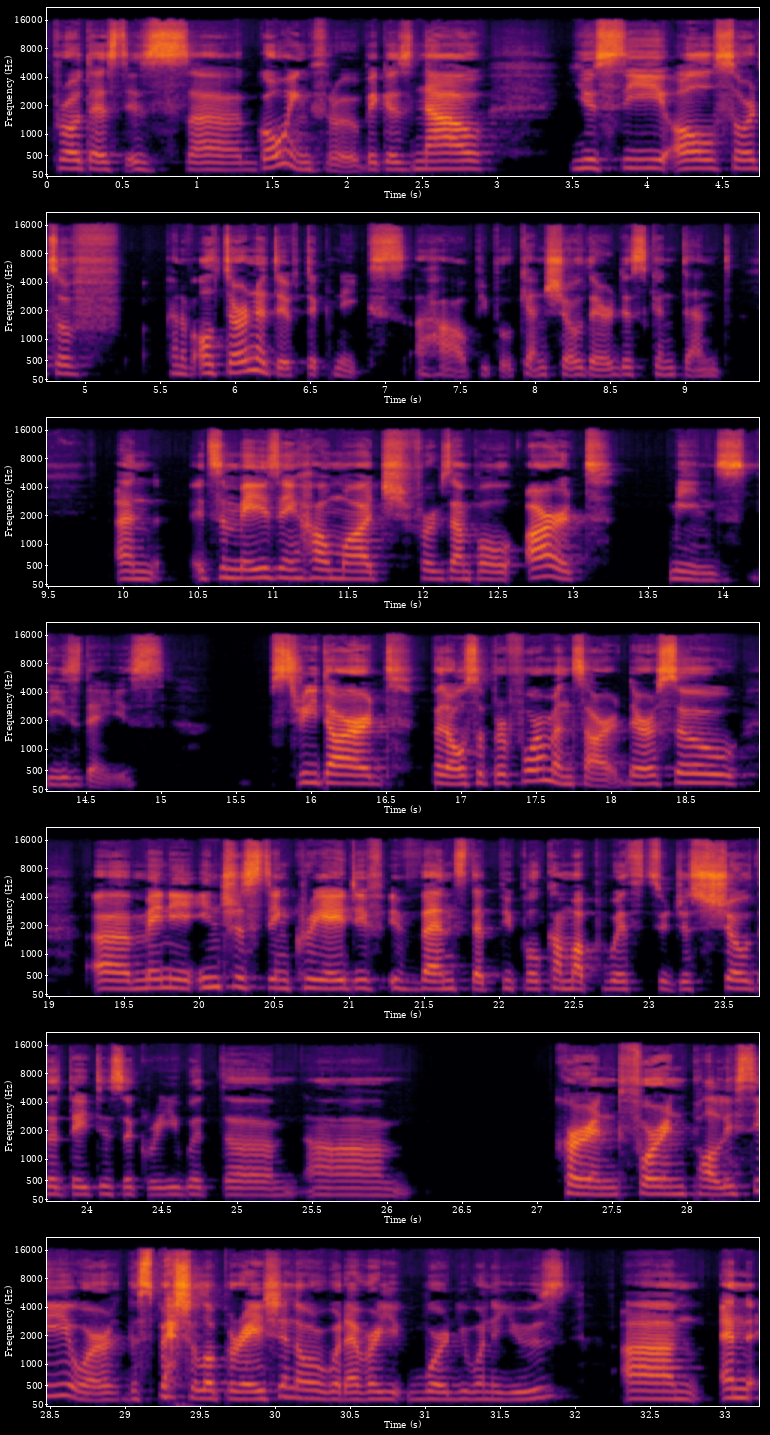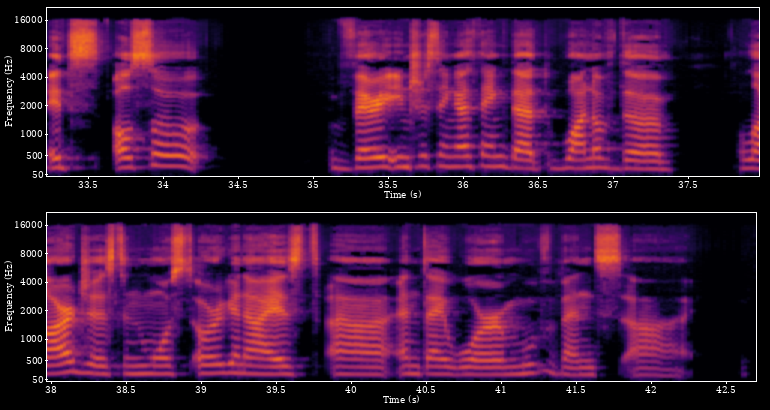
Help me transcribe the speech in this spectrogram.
protest is uh, going through because now you see all sorts of kind of alternative techniques how people can show their discontent. And it's amazing how much for example art means these days. Street art but also performance art. There are so uh, many interesting creative events that people come up with to just show that they disagree with the um, current foreign policy or the special operation or whatever you, word you want to use. Um, and it's also very interesting, I think, that one of the largest and most organized uh, anti-war movements uh,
